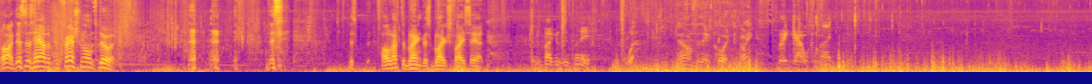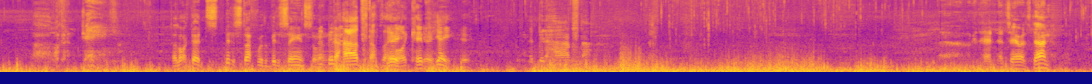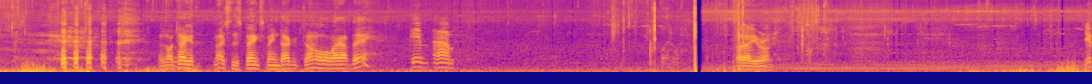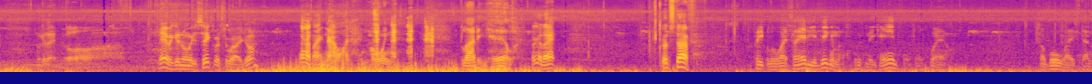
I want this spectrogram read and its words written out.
Right, this is how the professionals do it. this, this, I'll have to blank this bloke's face out. The buggers in there. Well, going for their court, Johnny. They go, mate. Oh, look at him, jam. They like that bit of stuff with a bit of sand still A bit of hard stuff they Yeah, like, Kev. yeah, Yeah, yeah. A bit of hard stuff. Look at that, that's how it's done. and I take it most of this bank's been dug, John, all the way up there. Kev, um. Righto, you're on. Yep, look at that. Oh. Now we're getting all your secrets away, John. No, mate, no, I don't mind. Bloody hell. Look at that. Good stuff. People always say, how do you dig them? With me hands. I was like. I've always done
